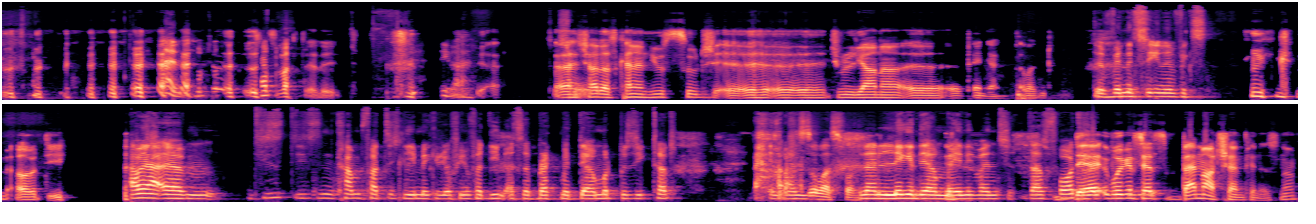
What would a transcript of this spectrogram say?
Nein, Das macht er nicht. egal. Ja. Äh, schade, dass keine News zu äh, äh, Juliana äh, gibt, aber gut. Der Venezuelen wichsen. genau die. Aber ja, ähm, dieses, diesen Kampf hat sich Lee McGree auf jeden Fall verdient, als er Brad McDermott besiegt hat. In Ach, einem, sowas in von. einem legendären Main Event. Das Vorteil, Der übrigens jetzt Bama Champion ist, ne?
